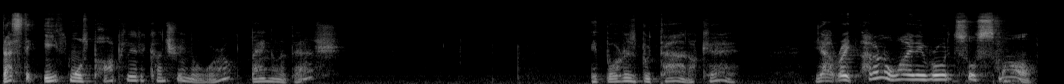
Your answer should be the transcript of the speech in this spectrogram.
That's the eighth most populated country in the world, Bangladesh. It borders Bhutan. Okay, yeah, right. I don't know why they wrote it so small.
